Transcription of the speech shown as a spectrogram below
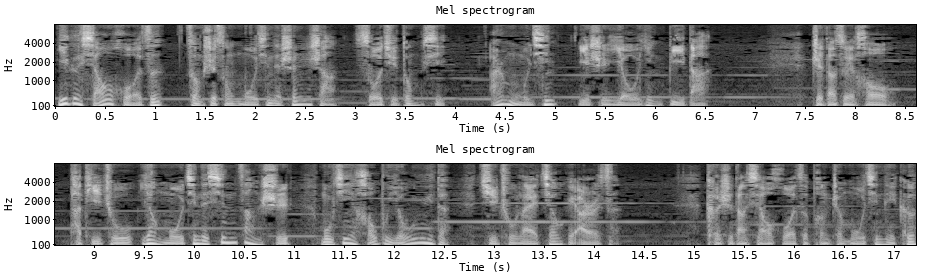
一个小伙子总是从母亲的身上索取东西，而母亲也是有应必答，直到最后。他提出要母亲的心脏时，母亲也毫不犹豫地取出来交给儿子。可是，当小伙子捧着母亲那颗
